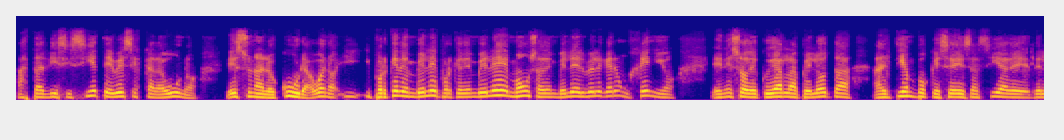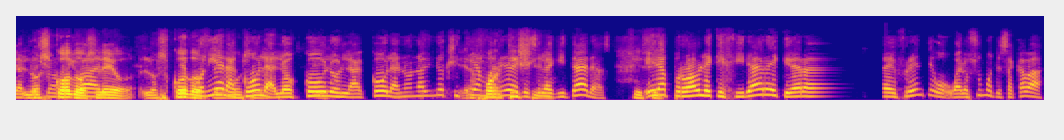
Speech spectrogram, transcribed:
hasta 17 veces cada uno. Es una locura. Bueno, ¿y, por qué Dembélé? Porque Dembélé, Moussa Dembélé, el belga era un genio en eso de cuidar la pelota al tiempo que se deshacía de, la Los codos, Leo, los codos. ponía la cola, los colos, la cola, no, no, existía manera de que se la quitaras. Era probable que girara y quedara de frente o, a lo sumo te sacaba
